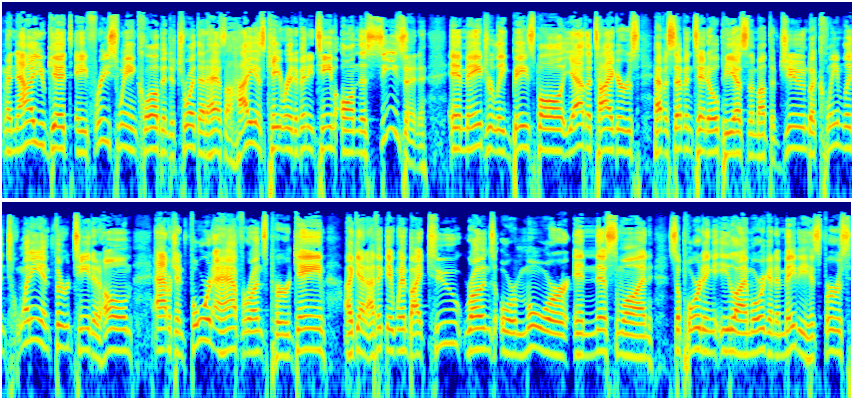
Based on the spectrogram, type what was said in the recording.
And now you get a free swinging club in Detroit that has the highest K rate of any team on the season in Major League Baseball. Yeah, the Tigers have a 710 OPS in the month of June, but Cleveland 20 and 13 at home, averaging four and a half runs per game. Again, I think they win by two runs or more in this one, supporting Eli Morgan and maybe his first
